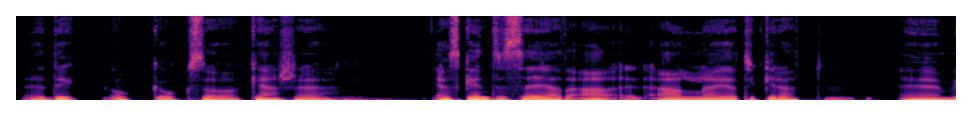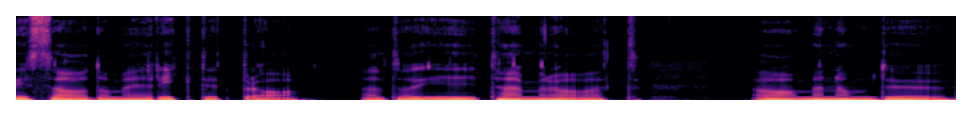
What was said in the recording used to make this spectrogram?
det, och också kanske, jag ska inte säga att alla, jag tycker att eh, vissa av dem är riktigt bra. Alltså i termer av att ja, men om du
